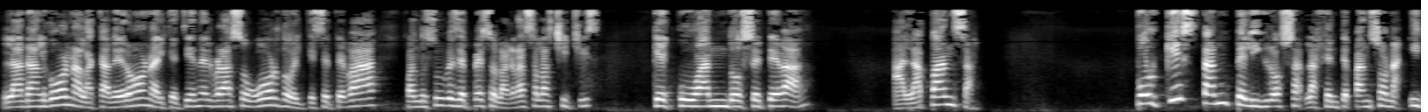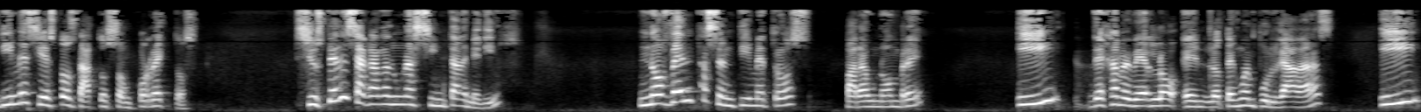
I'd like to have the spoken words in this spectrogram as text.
la nalgona, la caderona, el que tiene el brazo gordo, el que se te va cuando subes de peso la grasa a las chichis que cuando se te va a la panza. ¿Por qué es tan peligrosa la gente panzona? Y dime si estos datos son correctos. Si ustedes agarran una cinta de medir, 90 centímetros para un hombre y déjame verlo en, lo tengo en pulgadas y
